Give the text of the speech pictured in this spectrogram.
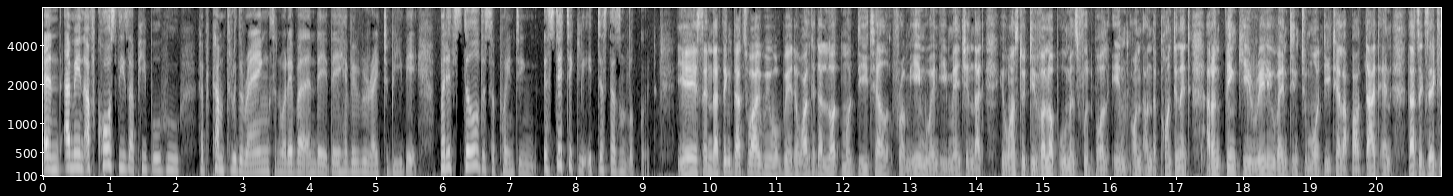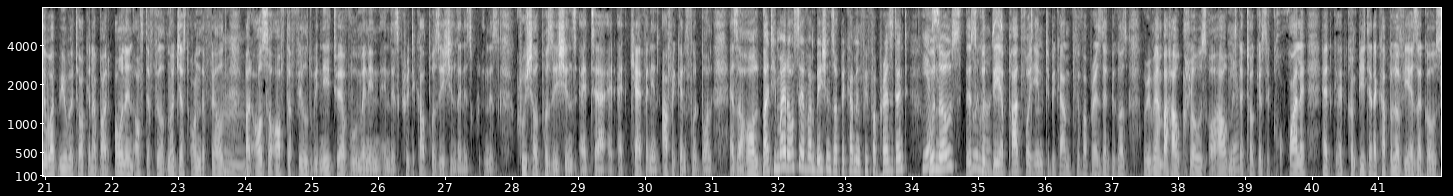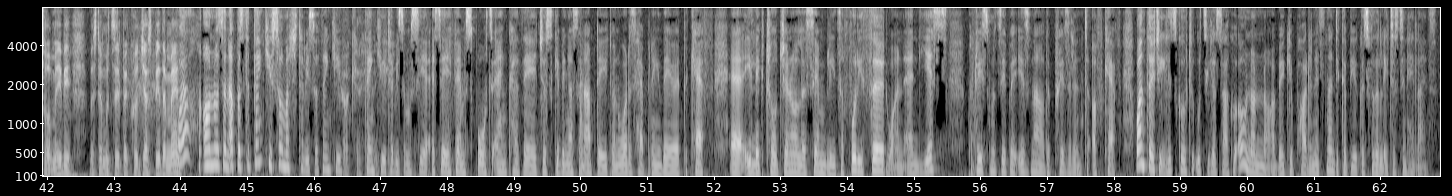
And I mean, of course, these are people who have come through the ranks and whatever, and they, they have every right to be there. But it's still disappointing. Aesthetically, it just doesn't look good. Yes, and I think that's why we, w- we had wanted a lot more detail from him when he mentioned that he wants to develop women's football in on, on the continent. I don't think he really went into more detail about that, and that's exactly what we were talking about on and off the field, not just on the field, but also off the field. We need to have women in, in these critical positions and in these crucial positions at uh, at, at CAF and in African football as a whole. But he might also have ambitions of becoming FIFA president. Yes. Who knows? This Who could be a path for him to become FIFA president because we remember how close or how Yeah. Mr. Tokyo Sexwale had, had competed a couple of years ago. So maybe Mr. Motsepe could just be the man. Well, onwards and upwards. Thank you so much, Thabiso. Thank you. Okay, Thank, thank you, Thabiso Mosia, SAFM sports anchor there, just giving us an update on what is happening there at the CAF uh, Electoral General Assembly. It's a 43rd one. And yes, Patrice Motsepe is now the president of CAF. 1.30, let's go to Utsila Oh, no, no, no, I beg your pardon. It's Nandika Bukas for the latest in headlines.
